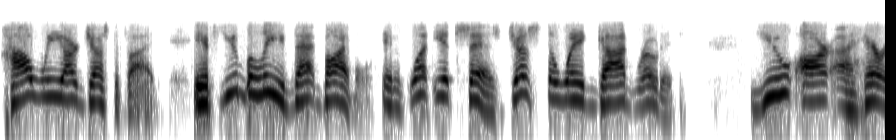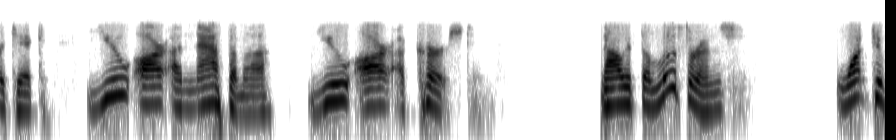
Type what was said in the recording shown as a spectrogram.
how we are justified. If you believe that Bible in what it says, just the way God wrote it, you are a heretic, you are anathema, you are accursed. Now, if the Lutherans want to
